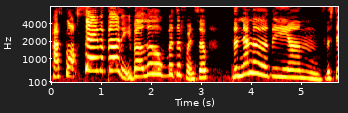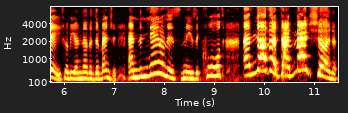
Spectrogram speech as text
has got same ability, but a little bit different. So the name of the um the stage will be another dimension, and the name of this music called Another Dimension,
